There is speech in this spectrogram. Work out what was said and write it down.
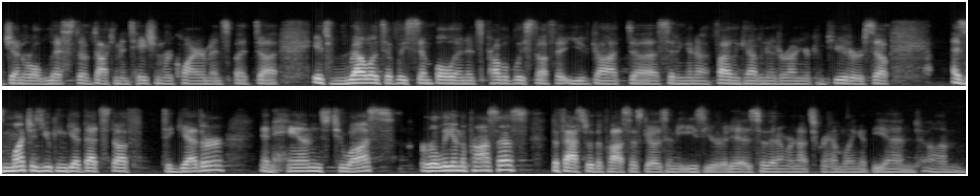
general list of documentation requirements, but uh, it's relatively simple and it's probably stuff that you've got uh, sitting in a filing cabinet or on your computer. So as much as you can get that stuff together and hand to us early in the process, the faster the process goes and the easier it is so that we're not scrambling at the end. Um,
